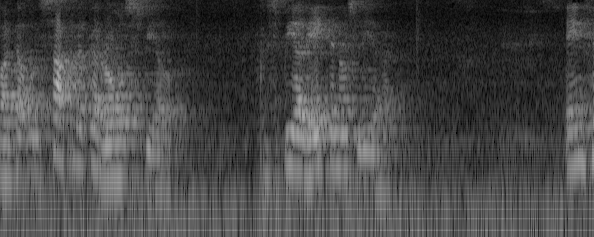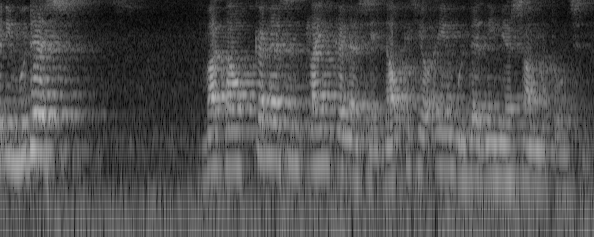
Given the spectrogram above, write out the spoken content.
wat 'n onsaglike rol speel gespeel het in ons lewe. En vir die moeders wat dalk kinders en kleinkinders het, dalk is jou eie moeder nie meer saam met ons nie.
